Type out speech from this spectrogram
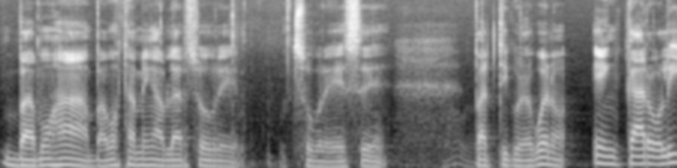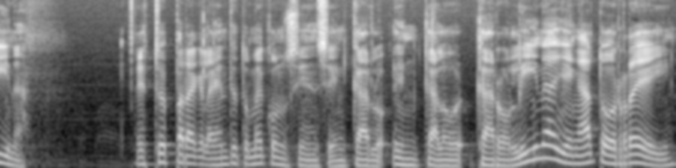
vamos a, vamos también a hablar sobre, sobre ese particular. Bueno, en Carolina, esto es para que la gente tome conciencia. En, en Carolina y en Rey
